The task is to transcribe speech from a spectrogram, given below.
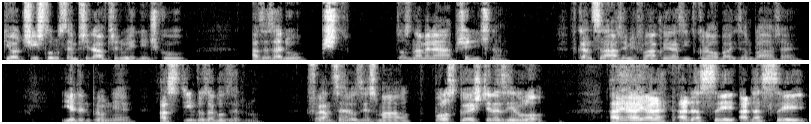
K jeho číslům jsem přidal vpředu jedničku a ze zadu pšt, to znamená pšeničná. V kanceláři mi flákli razítko na oba exempláře, jeden pro mě a s tím do Zagodzerno. France hrozně smál. Polsko ještě nezhynulo. Ajaj, aj, adasy, adasy,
